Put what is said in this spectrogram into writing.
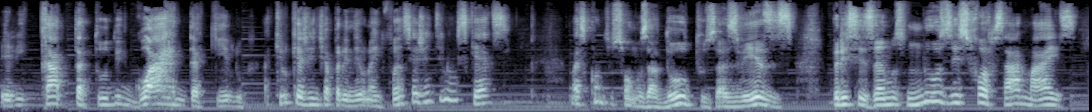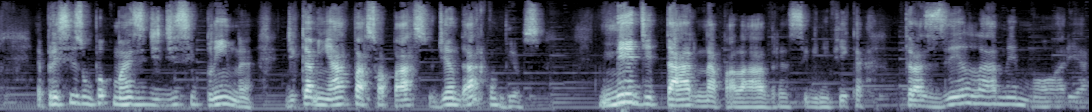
ele capta tudo e guarda aquilo. Aquilo que a gente aprendeu na infância, a gente não esquece. Mas quando somos adultos, às vezes, precisamos nos esforçar mais. É preciso um pouco mais de disciplina, de caminhar passo a passo, de andar com Deus. Meditar na palavra significa trazê-la à memória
